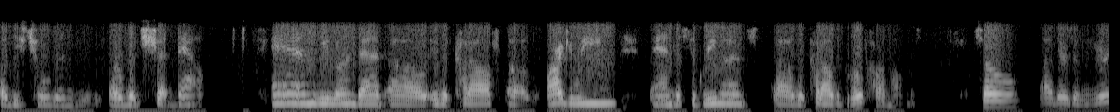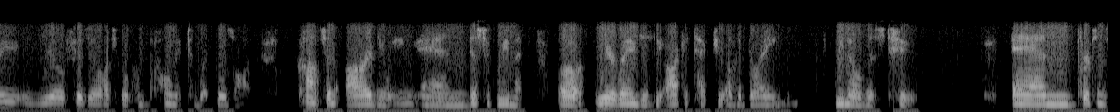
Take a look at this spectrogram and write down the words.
of these children uh, would shut down. and we learned that uh, it would cut off uh, arguing and disagreements, uh, would cut off the growth hormones. So uh, there's a very real physiological component to what goes on. Constant arguing and disagreement uh, rearranges the architecture of the brain. We know this too. And persons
